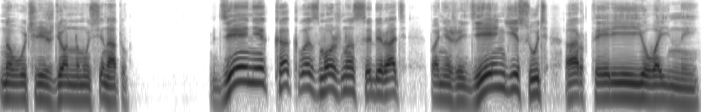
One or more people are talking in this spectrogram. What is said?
новоучрежденному Сенату. «Денег, как возможно, собирать, понеже деньги — суть артерии ее войны».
